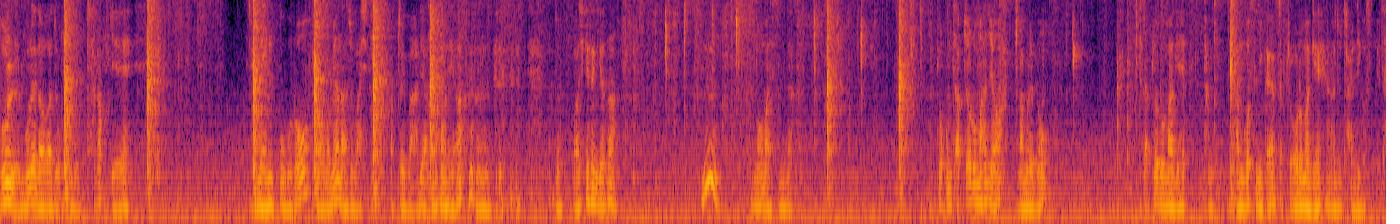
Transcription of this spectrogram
물 물에 넣어가지고 이제 차갑게 냉국으로 먹으면 아주 맛있다. 갑자기 말이 안 나오네요. 아주 맛있게 생겨서 음 너무 맛있습니다. 조금 짭조름하죠. 아무래도 짭조름하게 해- 담, 담궜으니까요. 짭조름하게 아주 잘 익었습니다.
